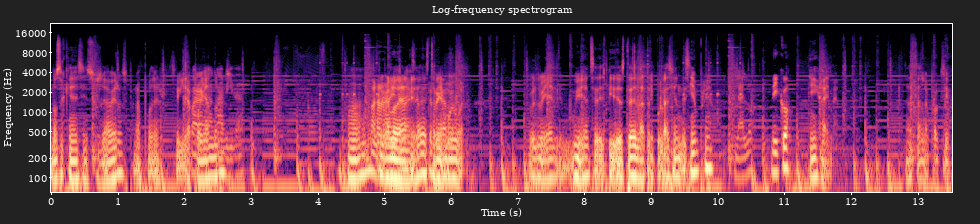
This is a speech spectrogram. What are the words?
no se queden sin sus llaveros para poder seguir Para la apoyándonos. Navidad. Ajá, Para regalo de Navidad, Navidad excelente estaría muy bueno. Pues muy bien, muy bien, se despide usted de la tripulación de siempre Lalo. Nico. y Jaime. Hasta la próxima.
